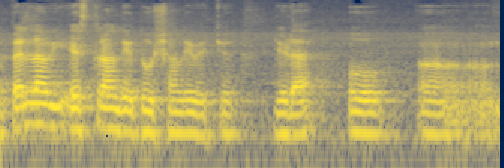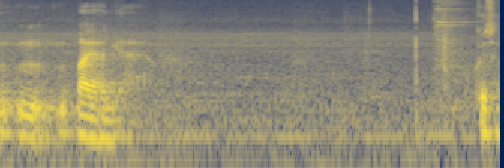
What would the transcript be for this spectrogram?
ਪਹਿਲਾਂ ਵੀ ਇਸ ਤਰ੍ਹਾਂ ਦੇ ਦੋਸ਼ਾਂ ਦੇ ਵਿੱਚ ਜਿਹੜਾ ਉਹ ਪਾਇਆ ਗਿਆ ਹੈ। Okay sir.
